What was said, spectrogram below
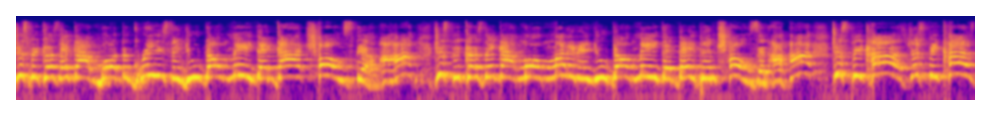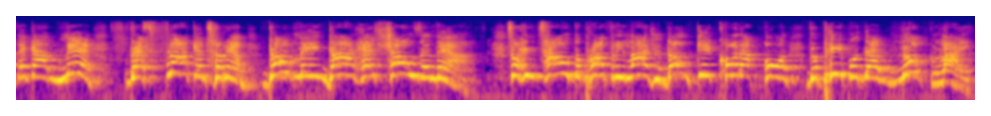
Just because they got more degrees than you don't mean that God chose them, uh-huh. Just because they got more money than you don't mean that they've been chosen, uh-huh. Just because, just because they got men that's flocking to them don't mean God has chosen them. So he told the prophet Elijah, don't get caught up on the people that look like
